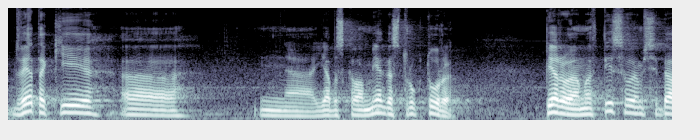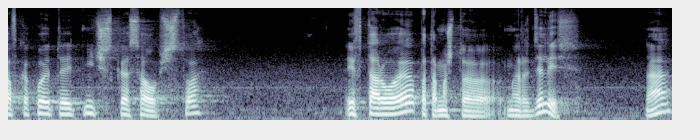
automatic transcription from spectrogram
две такие, э, э, я бы сказал, мегаструктуры. Первое, мы вписываем себя в какое-то этническое сообщество. И второе, потому что мы родились да?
